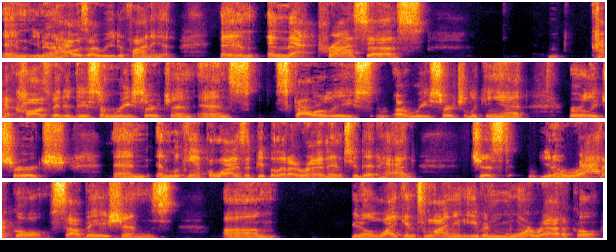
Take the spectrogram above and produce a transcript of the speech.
And, you know, how was I redefining it? And, and that process kind of caused me to do some research and, and scholarly uh, research looking at early church and, and looking at the lives of people that I ran into that had – just you know radical salvations um, you know likened to mine and even more radical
